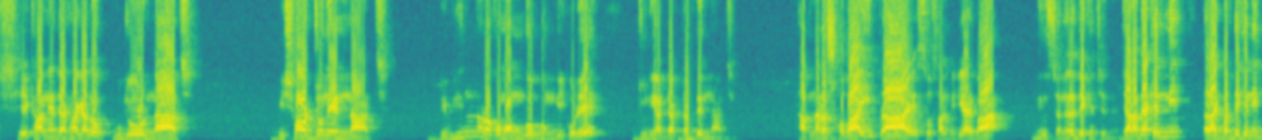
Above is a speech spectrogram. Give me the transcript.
সেখানে দেখা গেল পুজোর নাচ, বিসর্জনের নাচ, বিভিন্ন রকম অঙ্গভঙ্গি করে জুনিয়র ডাক্তারদের নাচ। আপনারা সবাই প্রায় সোশ্যাল মিডিয়ায় বা নিউজ চ্যানেলে দেখেছেন। যারা দেখেননি, তারা একবার দেখে নিন।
